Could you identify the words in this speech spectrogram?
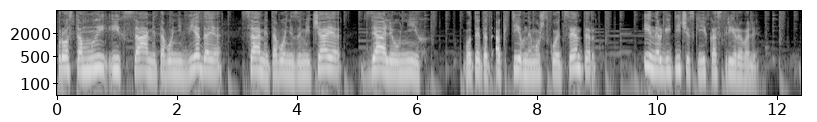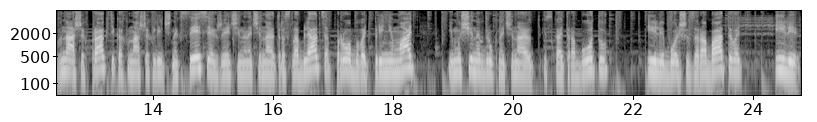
Просто мы их сами того не ведая, сами того не замечая, взяли у них вот этот активный мужской центр и энергетически их кастрировали. В наших практиках, в наших личных сессиях женщины начинают расслабляться, пробовать принимать и мужчины вдруг начинают искать работу или больше зарабатывать, или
